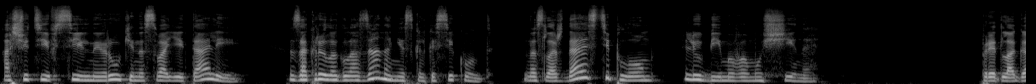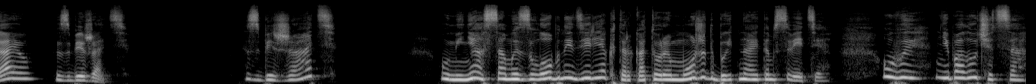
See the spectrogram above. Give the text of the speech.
ощутив сильные руки на своей талии, закрыла глаза на несколько секунд, наслаждаясь теплом любимого мужчины. «Предлагаю сбежать». «Сбежать?» «У меня самый злобный директор, который может быть на этом свете. Увы, не получится».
